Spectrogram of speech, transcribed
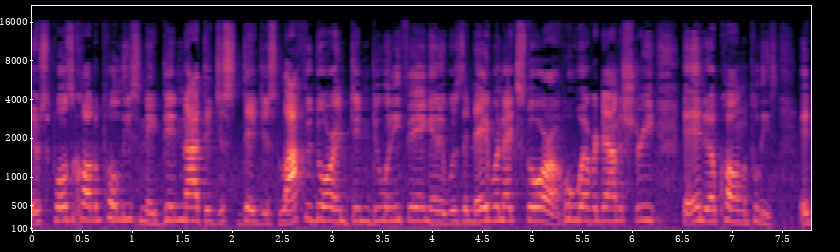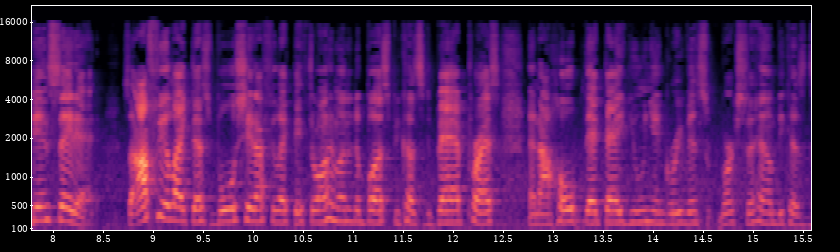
They were supposed to call the police, and they did not. They just they just locked the door and didn't do anything. And it was the neighbor next door or whoever down the street that ended up calling the police. It didn't say that. So I feel like that's bullshit. I feel like they throwing him under the bus because of the bad press, and I hope that that union grievance works for him because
